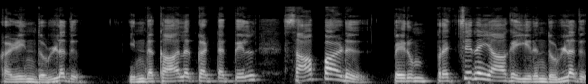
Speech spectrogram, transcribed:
கழிந்துள்ளது. இந்த காலகட்டத்தில் சாப்பாடு பெரும் பிரச்சனையாக இருந்துள்ளது.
